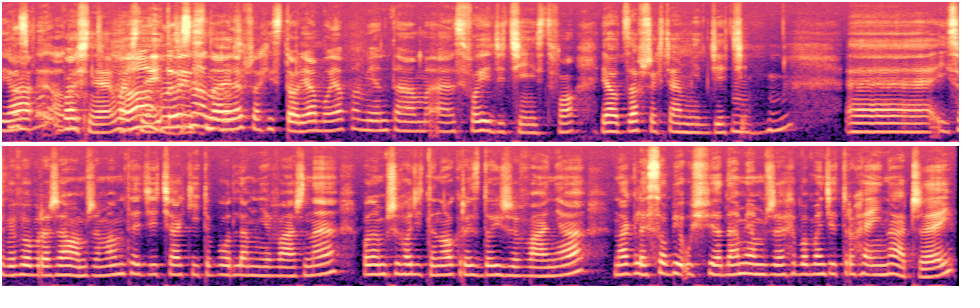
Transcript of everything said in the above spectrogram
ja Nazwałam. właśnie, właśnie. I no to to jest najlepsza historia, bo ja pamiętam swoje dzieciństwo. Ja od zawsze chciałam mieć dzieci. Mhm. E, I sobie wyobrażałam, że mam te dzieciaki, to było dla mnie ważne. Potem przychodzi ten okres dojrzewania, nagle sobie uświadamiam, że chyba będzie trochę inaczej.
